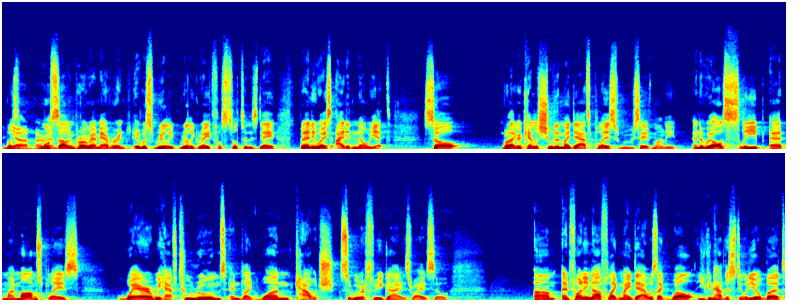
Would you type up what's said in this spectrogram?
was Yeah, the most selling program ever, and it was really, really grateful still to this day. But anyways, I didn't know yet, so we're like, okay, let's shoot in my dad's place. We save money, and then we all sleep at my mom's place, where we have two rooms and like one couch. So we were three guys, right? So. Um, and funny enough, like my dad was like, "Well, you can have the studio, but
